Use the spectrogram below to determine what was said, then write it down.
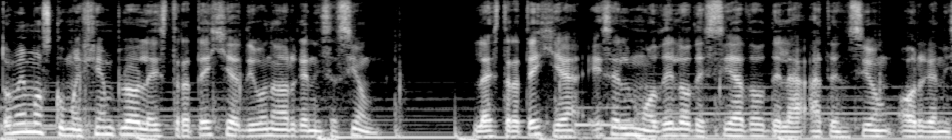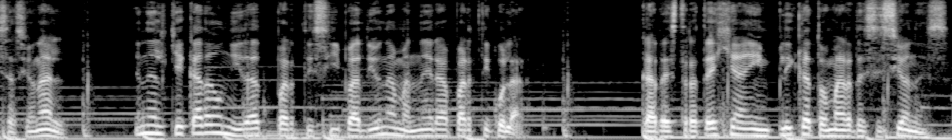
Tomemos como ejemplo la estrategia de una organización. La estrategia es el modelo deseado de la atención organizacional, en el que cada unidad participa de una manera particular. Cada estrategia implica tomar decisiones,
